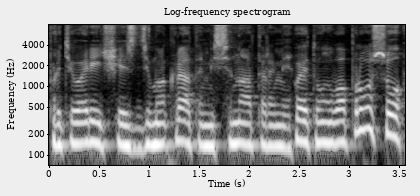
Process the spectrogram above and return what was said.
противоречия с демократами, сенаторами по этому вопросу,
